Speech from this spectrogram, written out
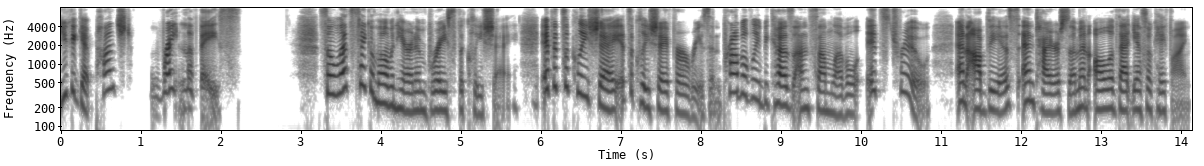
You could get punched right in the face. So let's take a moment here and embrace the cliche. If it's a cliche, it's a cliche for a reason, probably because on some level it's true and obvious and tiresome and all of that. Yes, okay, fine.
